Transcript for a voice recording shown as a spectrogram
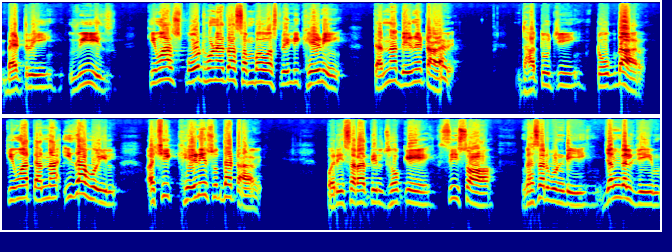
बॅटरी वीज किंवा स्फोट होण्याचा संभव असलेली खेळणी त्यांना देणे टाळावे. धातूची टोकदार किंवा त्यांना इजा होईल अशी खेळणीसुद्धा टाळावी. परिसरातील झोके सीसॉ घसरगुंडी जंगल जिम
